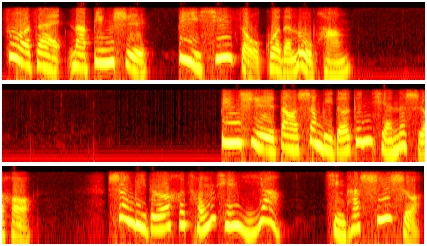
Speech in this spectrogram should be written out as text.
坐在那兵士必须走过的路旁。兵士到圣彼得跟前的时候，圣彼得和从前一样，请他施舍。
